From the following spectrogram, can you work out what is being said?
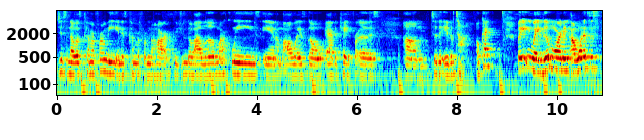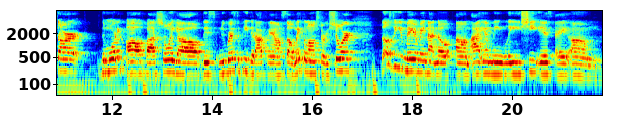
just know it's coming from me and it's coming from the heart because you know I love my queens and I'm always gonna advocate for us um, to the end of time, okay? But anyway, good morning. I wanted to start the morning off by showing y'all this new recipe that I found. So make a long story short, those of you may or may not know, um, I am Ming Lee. She is a, um,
